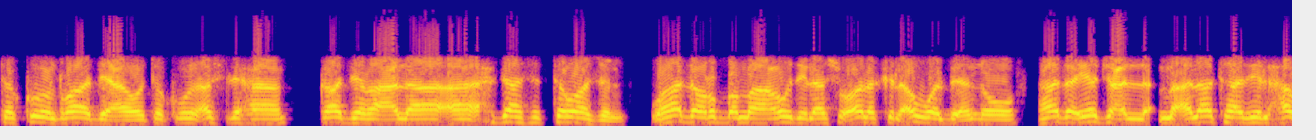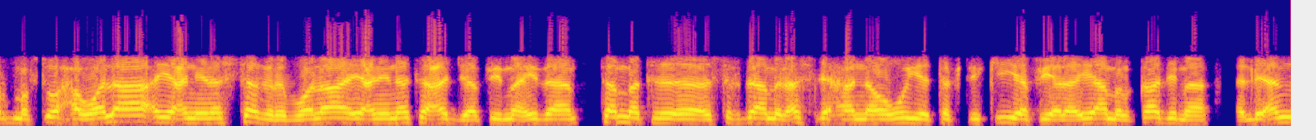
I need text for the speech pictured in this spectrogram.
تكون رادعة وتكون أسلحة قادرة على إحداث التوازن. وهذا ربما أعود إلى سؤالك الأول بأنه هذا يجعل مآلات هذه الحرب مفتوحة ولا يعني نستغرب ولا يعني نتعجب فيما إذا تمت استخدام الأسلحة النووية التكتيكية في الأيام القادمة لأن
